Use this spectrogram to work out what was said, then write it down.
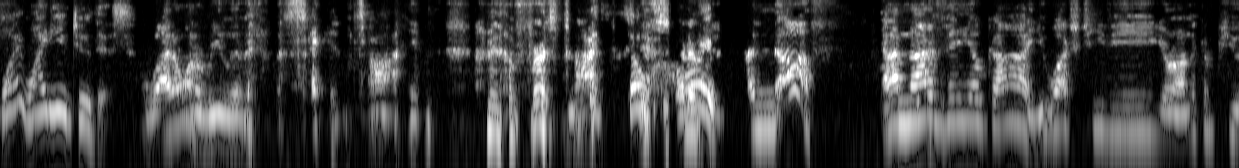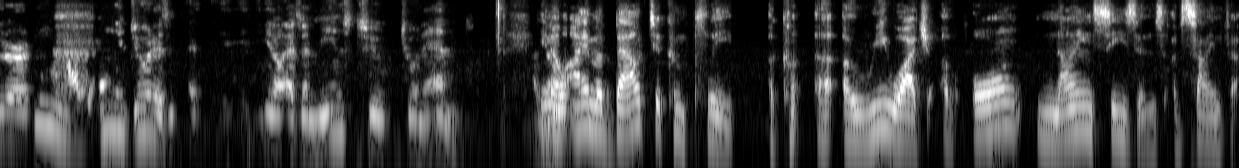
Why why do you do this? Well, I don't want to relive it a second time. I mean, the first time it's so hard. enough. And I'm not a video guy. You watch TV, you're on the computer. Hmm. I only do it as you know, as a means to to an end. I you know, I am about to complete a, a, a rewatch of all nine seasons of Seinfeld.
